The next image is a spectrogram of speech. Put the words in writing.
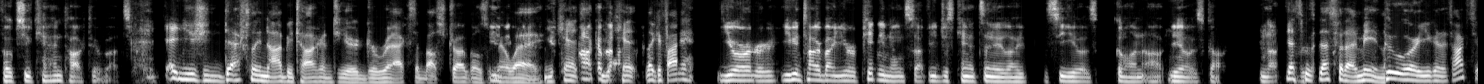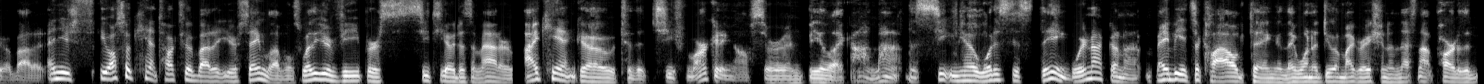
folks you can talk to about stuff. And you should definitely not be talking to your directs about struggles. Yeah. No way. You can't, talk about, you can't, like if I, your, you can talk about your opinion on stuff. You just can't say like the CEO's gone, off, you know, it's gone No. That's that's what I mean. Who are you going to talk to about it? And you you also can't talk to about it at your same levels. Whether you're VP or CTO doesn't matter. I can't go to the chief marketing officer and be like, "Oh man, the CEO, what is this thing? We're not gonna. Maybe it's a cloud thing, and they want to do a migration, and that's not part of the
